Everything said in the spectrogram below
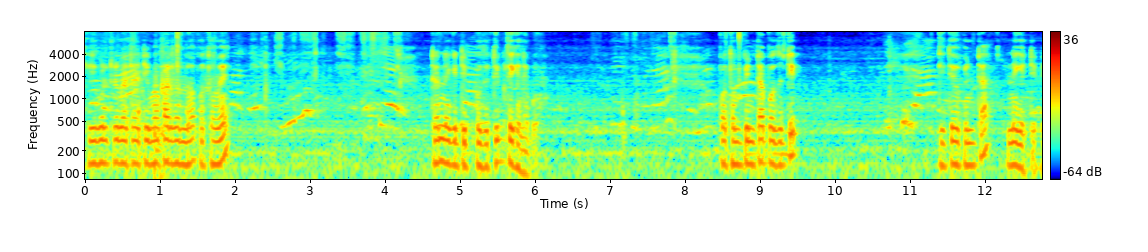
থ্রি ভোল্টের ব্যাটারিটি মাপার জন্য প্রথমে এটা নেগেটিভ পজিটিভ দেখে নেব। প্রথম পিনটা পজিটিভ দ্বিতীয় পিনটা নেগেটিভ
